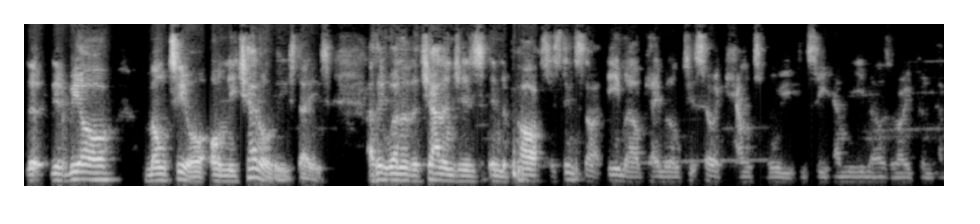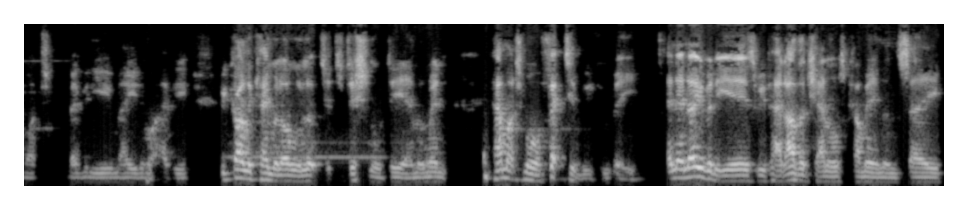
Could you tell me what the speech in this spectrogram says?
that you know, we are multi or omni-channel these days. I think one of the challenges in the past is things like email came along, it's so accountable. You can see how many emails are open, how much revenue you made, and what have you. We kind of came along and looked at traditional DM and went, how much more effective we can be. And then over the years, we've had other channels come in and say,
